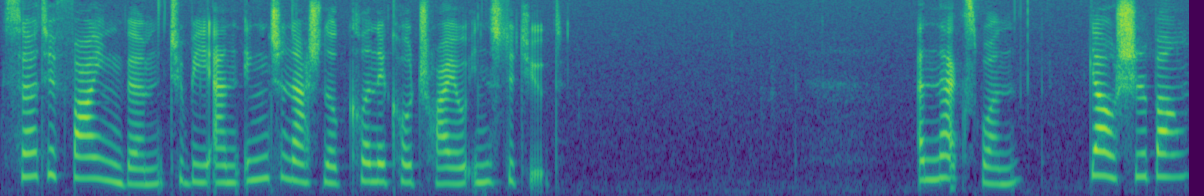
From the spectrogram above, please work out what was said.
certifying them to be an international clinical trial institute. And next one, Yao Shibang,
